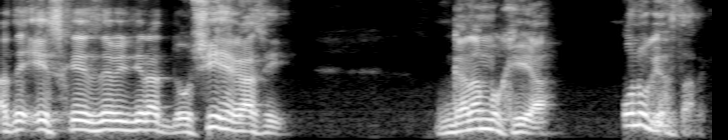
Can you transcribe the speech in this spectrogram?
ਅਤੇ ਇਸ ਕੇਸ ਦੇ ਵਿੱਚ ਜਿਹੜਾ ਦੋਸ਼ੀ ਹੈਗਾ ਸੀ ਗਨਮ ਮੁਖੀਆ ਉਹਨੂੰ ਗ੍ਰਿਫਤਾਰ ਕੀਤਾ।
